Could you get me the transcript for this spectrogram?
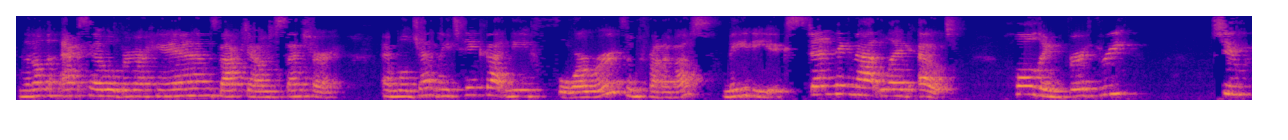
And then on the exhale, we'll bring our hands back down to center. And we'll gently take that knee forwards in front of us, maybe extending that leg out, holding for three, two,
